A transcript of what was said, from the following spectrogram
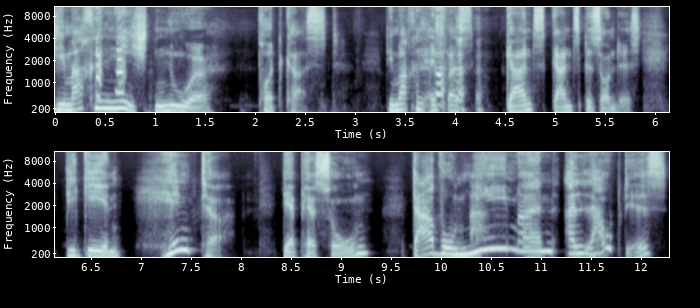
Die machen nicht nur Podcast. Die machen etwas ganz, ganz Besonderes. Die gehen hinter der Person, da wo niemand erlaubt ist,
